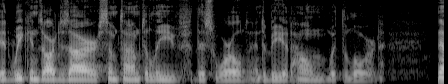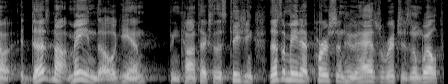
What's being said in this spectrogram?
It weakens our desire sometime to leave this world and to be at home with the Lord. Now, it does not mean, though, again, in context of this teaching, doesn't mean that person who has riches and wealth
